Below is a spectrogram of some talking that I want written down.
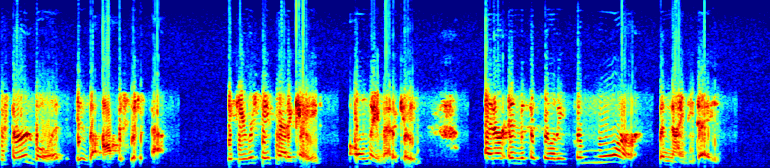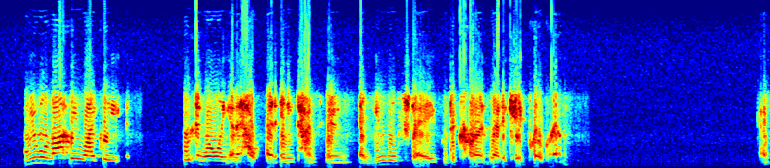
The third bullet is the opposite of that. If you receive Medicaid, only Medicaid, and are in the facility for more than 90 days, you will not be likely enrolling in a health plan anytime soon, and you will stay with the current Medicaid program. Okay.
